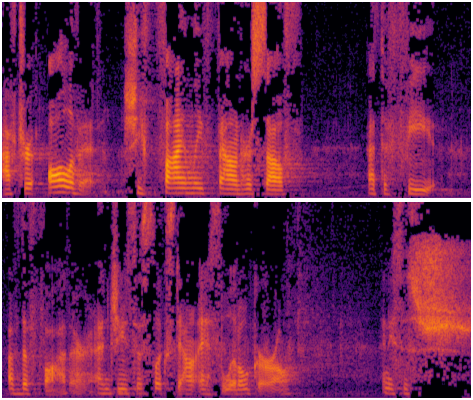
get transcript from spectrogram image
after all of it, she finally found herself at the feet of the Father. And Jesus looks down at his little girl and he says, Shh,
